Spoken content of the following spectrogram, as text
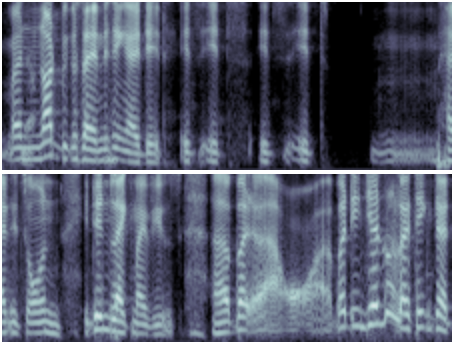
but yeah. not because of anything I did. It's it's it's it mm, had its own. It didn't like my views. Uh, but uh, but in general, I think that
